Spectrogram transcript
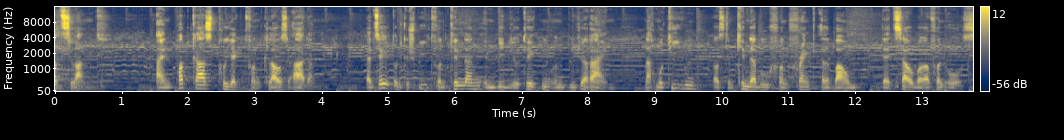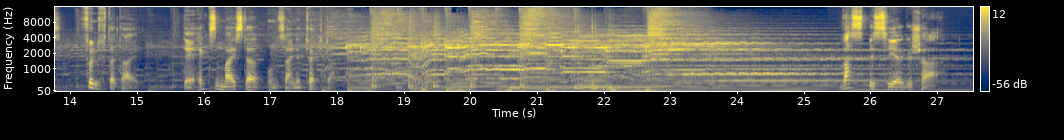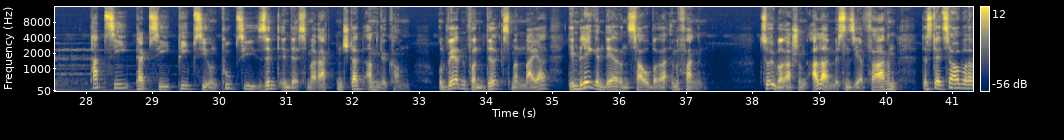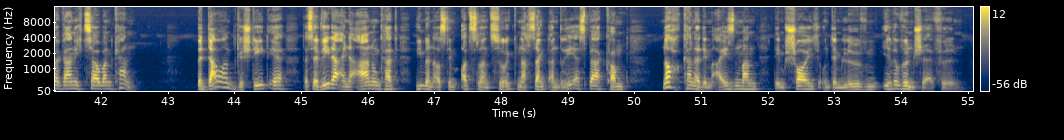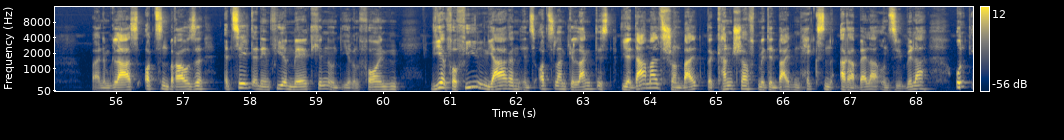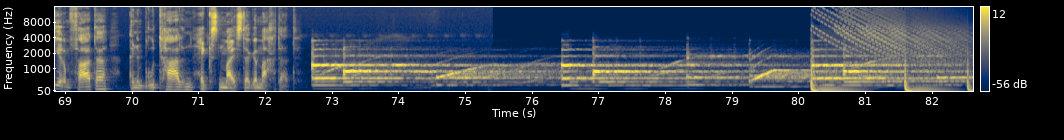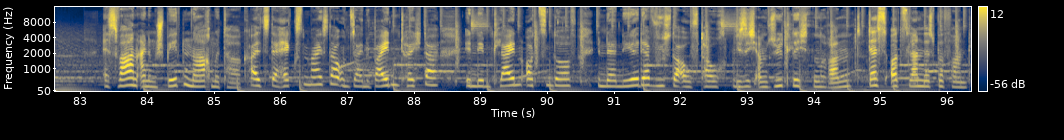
Ortsland, ein Podcast-Projekt von Klaus Adam. Erzählt und gespielt von Kindern in Bibliotheken und Büchereien, nach Motiven aus dem Kinderbuch von Frank L. Baum, Der Zauberer von Oos. Fünfter Teil. Der Hexenmeister und seine Töchter. Was bisher geschah. Papsi, Pepsi, Piepsi und Pupsi sind in der Smaragdenstadt angekommen und werden von Dirksmann Meyer, dem legendären Zauberer, empfangen. Zur Überraschung aller müssen sie erfahren, dass der Zauberer gar nicht zaubern kann. Bedauernd gesteht er, dass er weder eine Ahnung hat, wie man aus dem Otzland zurück nach St. Andreasberg kommt, noch kann er dem Eisenmann, dem Scheuch und dem Löwen ihre Wünsche erfüllen. Bei einem Glas Otzenbrause erzählt er den vier Mädchen und ihren Freunden, wie er vor vielen Jahren ins Otzland gelangt ist, wie er damals schon bald Bekanntschaft mit den beiden Hexen Arabella und Sibylla und ihrem Vater, einem brutalen Hexenmeister, gemacht hat. Es war an einem späten Nachmittag, als der Hexenmeister und seine beiden Töchter in dem kleinen Otzendorf in der Nähe der Wüste auftauchten, die sich am südlichsten Rand des Otzlandes befand.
